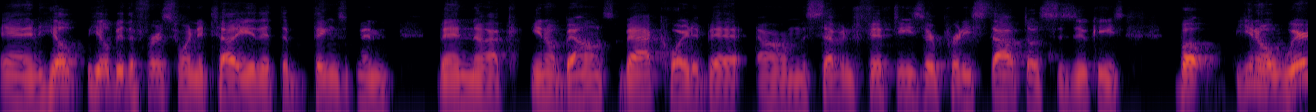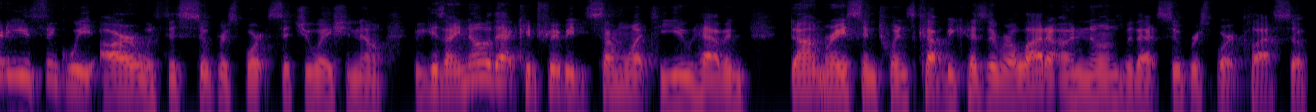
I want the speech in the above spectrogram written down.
and he'll he'll be the first one to tell you that the thing's been been uh, you know balanced back quite a bit. Um, the 750s are pretty stout, those Suzuki's. But you know, where do you think we are with this super sport situation now? Because I know that contributed somewhat to you having Dom race in Twins Cup because there were a lot of unknowns with that super sport class. So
